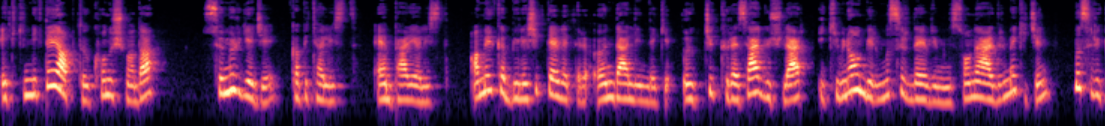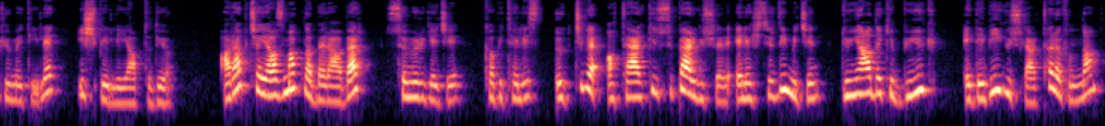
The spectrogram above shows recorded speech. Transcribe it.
etkinlikte yaptığı konuşmada sömürgeci, kapitalist, emperyalist, Amerika Birleşik Devletleri önderliğindeki ırkçı küresel güçler 2011 Mısır devrimini sona erdirmek için Mısır hükümetiyle işbirliği yaptı diyor. Arapça yazmakla beraber sömürgeci, kapitalist, ırkçı ve ataerkil süper güçleri eleştirdiğim için dünyadaki büyük edebi güçler tarafından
